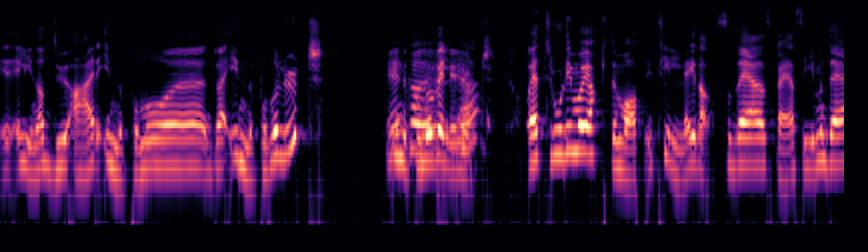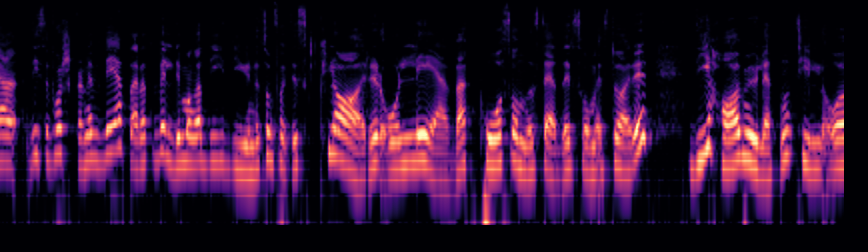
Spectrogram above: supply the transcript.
Elina, du er inne på noe, du inne på noe lurt. Jeg Inne på noe veldig ja. lurt. Og jeg tror de må jakte mat i tillegg, da. Så det skal jeg si. Men det disse forskerne vet, er at veldig mange av de dyrene som faktisk klarer å leve på sånne steder som estuarer, de har muligheten til å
